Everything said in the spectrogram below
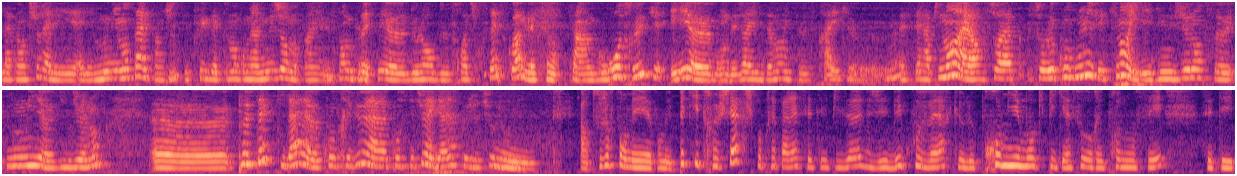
la peinture elle est, elle est monumentale, enfin je sais plus exactement combien de mesures, mais enfin il me semble que Oui. c'est euh, de l'ordre de 3 sur 16 quoi. Exactement. C'est un gros truc et euh, bon déjà évidemment il te strike euh, assez rapidement. Alors sur, la, sur le contenu effectivement il est d'une violence inouïe visuellement. Euh, Peut-être qu'il a contribué à constituer la guerrière que je suis aujourd'hui. Mm. Alors toujours pour mes, pour mes petites recherches pour préparer cet épisode, j'ai découvert que le premier mot que Picasso aurait prononcé, c'était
